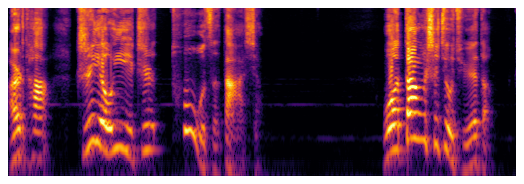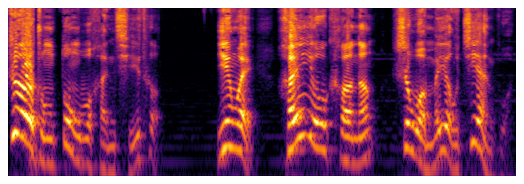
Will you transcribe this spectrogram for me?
而它只有一只兔子大小。我当时就觉得这种动物很奇特。因为很有可能是我没有见过的，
